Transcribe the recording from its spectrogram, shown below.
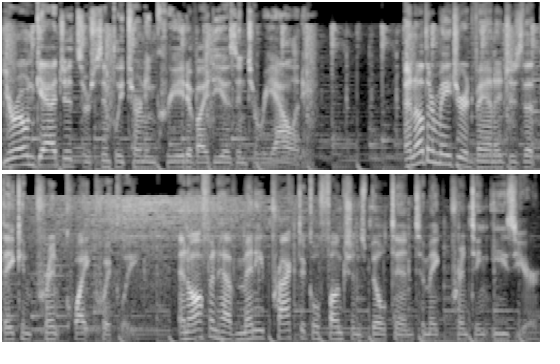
your own gadgets, or simply turning creative ideas into reality. Another major advantage is that they can print quite quickly and often have many practical functions built in to make printing easier.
